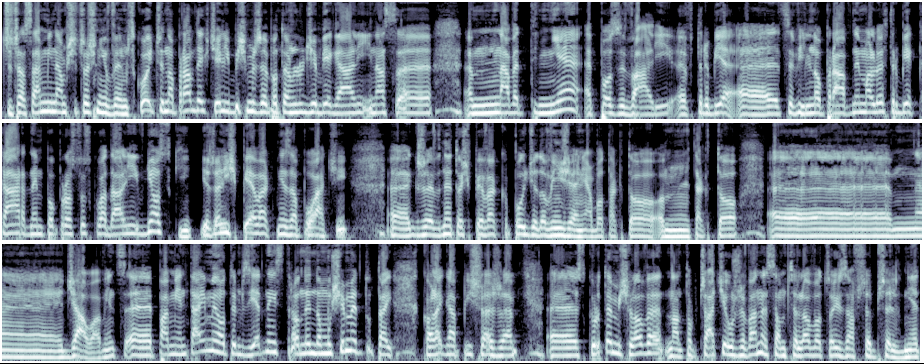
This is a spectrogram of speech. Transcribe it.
czy czasami nam się coś nie wymskło i czy naprawdę chcielibyśmy, żeby potem ludzie biegali i nas nawet nie pozywali w trybie cywilnoprawnym, ale w trybie karnym po prostu składali wnioski. Jeżeli śpiewak nie zapłaci e, grzywny, to śpiewak pójdzie do więzienia, bo tak to, mm, tak to e, e, działa. Więc e, pamiętajmy o tym z jednej strony, no musimy tutaj, kolega pisze, że e, skróty myślowe na topczacie używane są celowo, coś zawsze przylgnie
